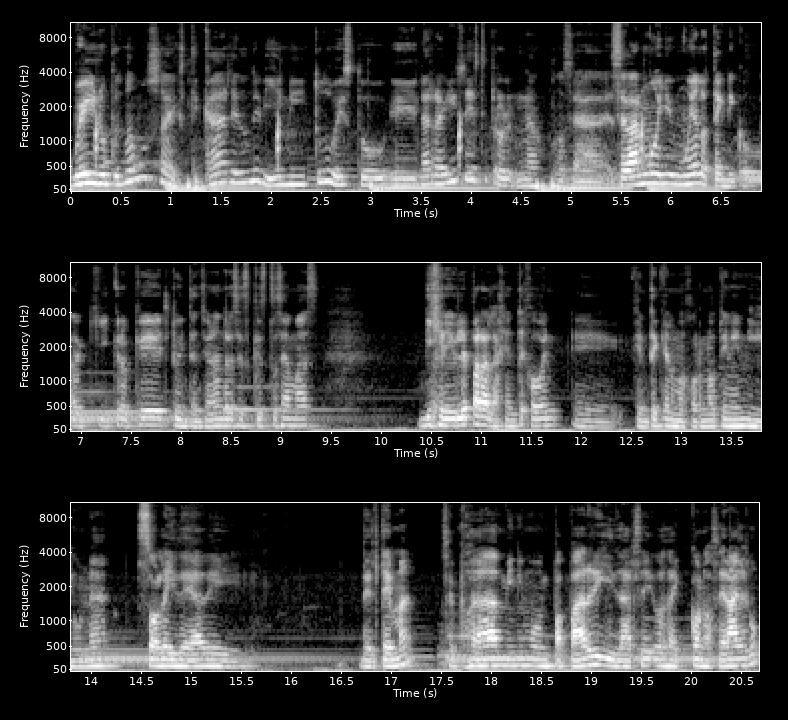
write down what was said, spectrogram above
bueno, pues vamos a explicar de dónde viene todo esto, eh, la raíz de este problema. No, o sea, se van muy, muy a lo técnico. Aquí creo que tu intención, Andrés, es que esto sea más digerible para la gente joven, eh, gente que a lo mejor no tiene ni una sola idea de del tema, se pueda mínimo empapar y darse, o sea, conocer algo.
